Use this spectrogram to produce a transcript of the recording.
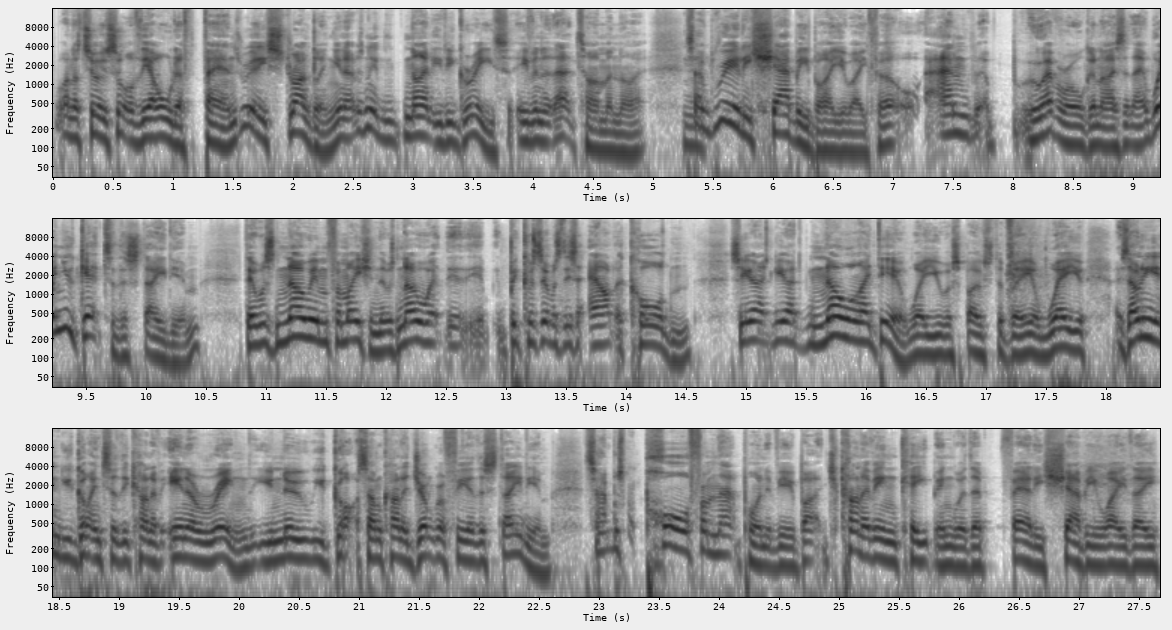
one or two sort of the older fans really struggling. You know, it wasn't even 90 degrees even at that time of night. So mm. really shabby by UEFA and whoever organised it there. When you get to the stadium, there was no information. There was no because there was this outer cordon. So you had, you had no idea where you were supposed to be and where you. It's only when you got into the kind of inner ring that you knew you got some kind of geography of the stadium. So it was poor from that point of view, but kind of in keeping with the fairly shabby way they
